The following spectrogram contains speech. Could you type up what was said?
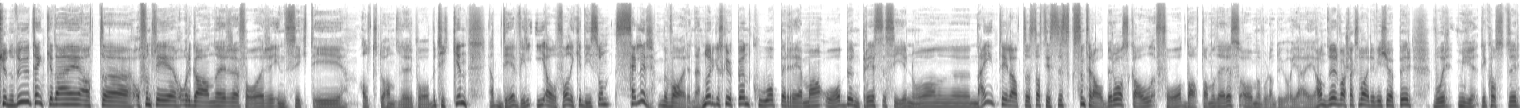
Kunne du tenke deg at uh, offentlige organer får innsikt i alt du handler på butikken? Ja, det vil i alle fall ikke de som selger varene. Norgesgruppen, Coop, Rema og Bunnpris sier nå eh, nei til at Statistisk sentralbyrå skal få dataene deres om hvordan du og jeg handler, hva slags varer vi kjøper, hvor mye de koster,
